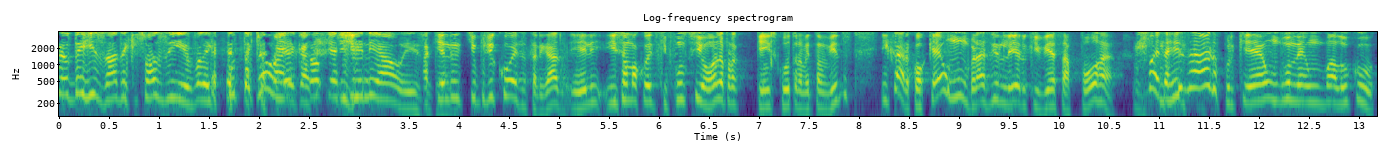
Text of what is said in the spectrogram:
eu, dei risada aqui sozinho. Eu falei, puta que pariu, é cara. Que, é que tipo, genial isso. Aquele cara. tipo de coisa, tá ligado? Ele, isso é uma coisa que funciona pra quem escuta 90 Vidas. E, cara, qualquer um brasileiro que vê essa porra vai dar risada, porque é um, um maluco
